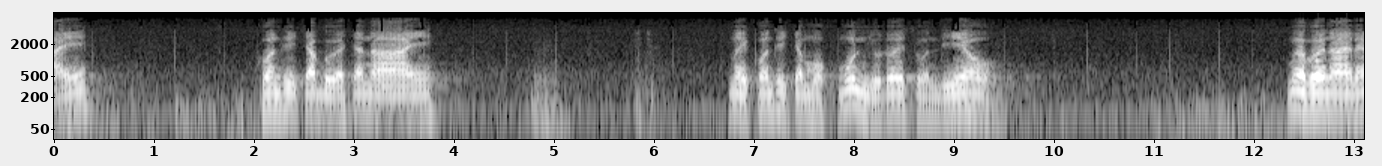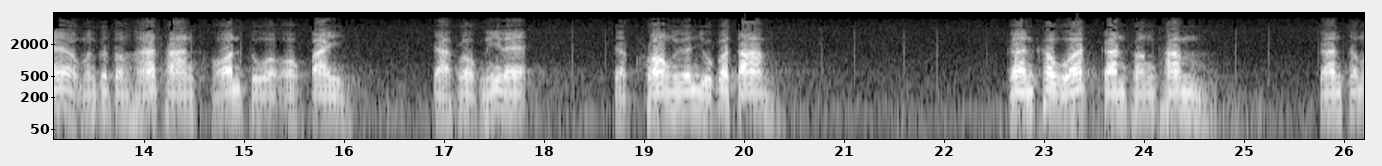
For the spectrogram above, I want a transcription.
าย ควรที่จะเบื่อจะนายไม่ควรที่จะหมกมุ่นอยู่โดยส่วนเดียว เมื่อเบื่อนายแล้ว มันก็ต้องหาทางถอนตัวออกไป จากโลกนี้แหละจะครองเรือนอยู่ก็ตาม การเข้าวัดการฟังธรรม การสม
